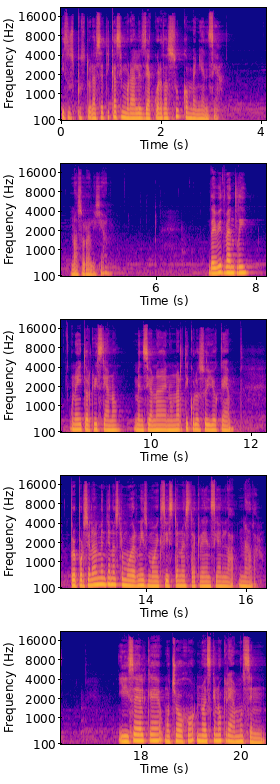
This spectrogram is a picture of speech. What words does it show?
y sus posturas éticas y morales de acuerdo a su conveniencia no a su religión. David Bentley, un editor cristiano, menciona en un artículo suyo que proporcionalmente a nuestro modernismo existe nuestra creencia en la nada. Y dice él que, mucho ojo, no es que no creamos en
